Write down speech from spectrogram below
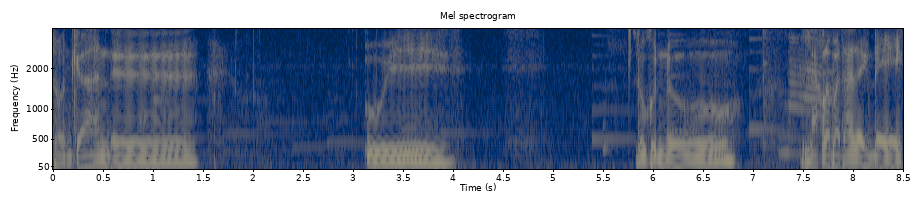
ชนกัน เออ อุ้ย ลูกคุณหนู รัก 那 เรามาตั้งแต่เด็ก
